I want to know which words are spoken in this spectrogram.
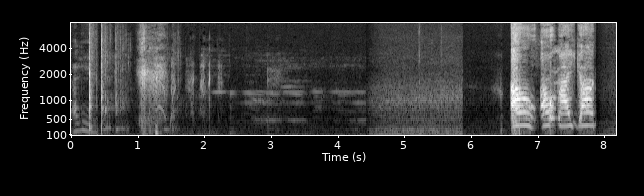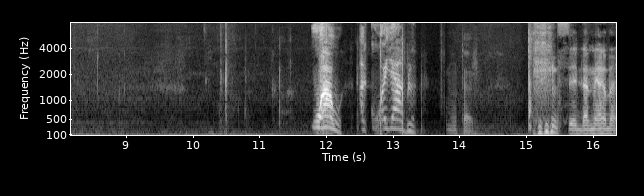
Allez. Oh, oh my god. Waouh, incroyable. Montage. C'est de la merde.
